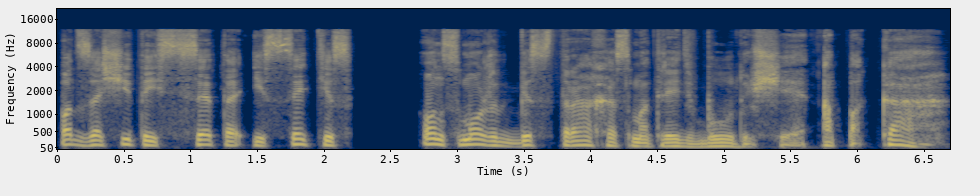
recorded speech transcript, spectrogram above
под защитой Сета и Сеттис, он сможет без страха смотреть в будущее. А пока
